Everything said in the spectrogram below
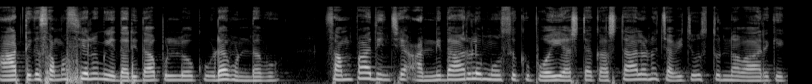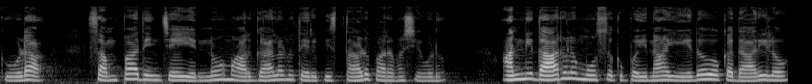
ఆర్థిక సమస్యలు మీ దరిదాపుల్లో కూడా ఉండవు. సంపాదించే అన్ని దారులు మూసుకుపోయి అష్ట కష్టాలను చవిచూస్తున్న వారికి కూడా సంపాదించే ఎన్నో మార్గాలను తెరిపిస్తాడు పరమశివుడు. అన్ని దారులు మూసుకుపోయినా ఏదో ఒక దారిలో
